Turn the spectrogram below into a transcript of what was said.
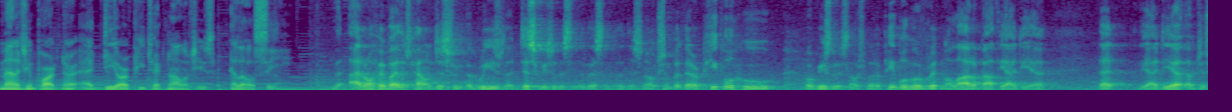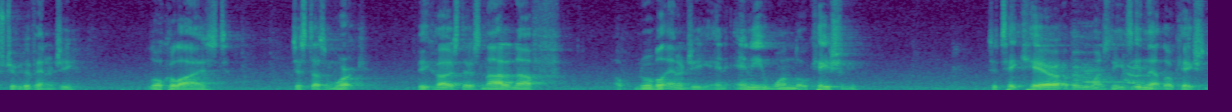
Managing Partner at DRP Technologies, LLC. I don't know if anybody on this panel dis- agrees disagrees with this, this, this notion, but there are people who or agrees with this notion, but there are people who have written a lot about the idea that the idea of distributive energy, localized, just doesn't work because there's not enough renewable energy in any one location to take care of everyone's needs in that location.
